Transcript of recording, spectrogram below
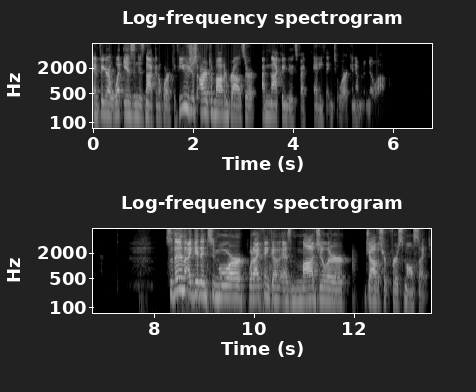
and figure out what is and is not going to work. If you just aren't a modern browser, I'm not going to expect anything to work, and I'm going to no op. So then I get into more what I think of as modular JavaScript for a small site,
